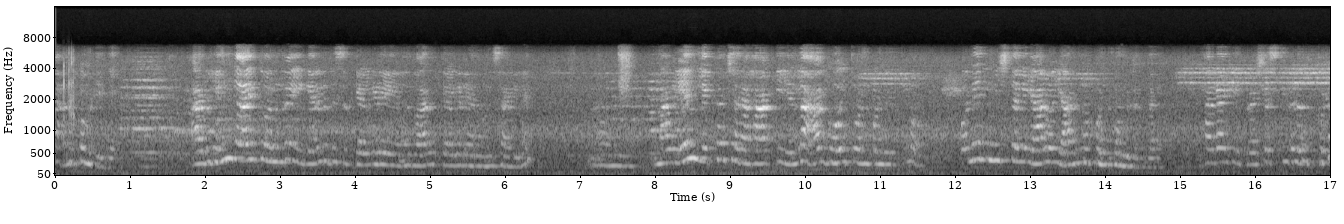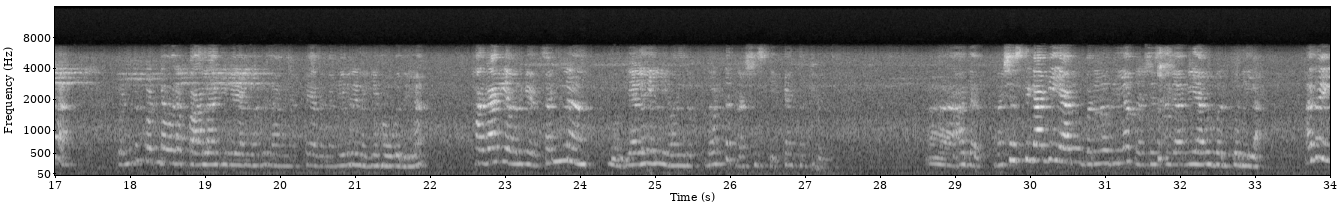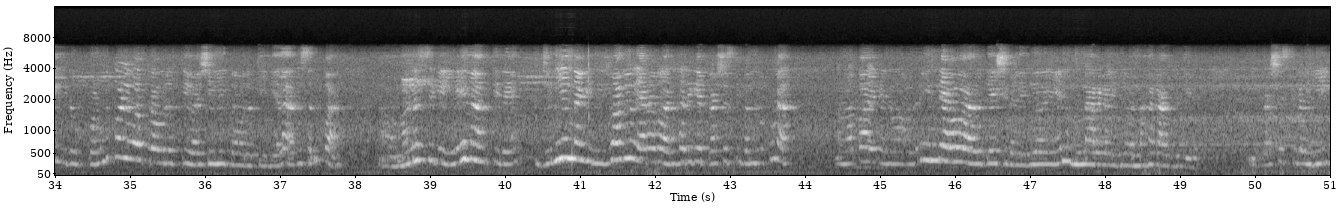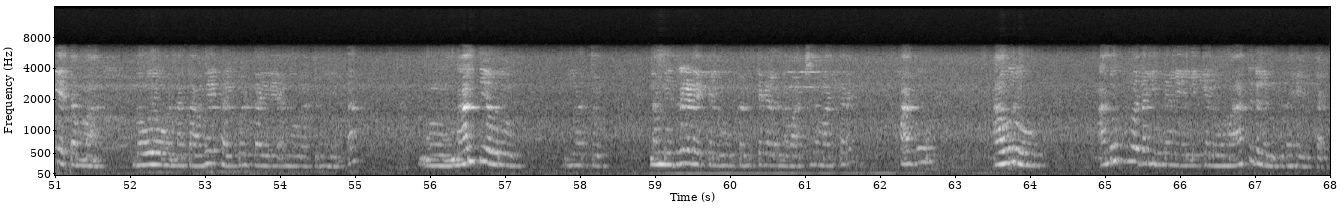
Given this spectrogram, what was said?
ಅನ್ಕೊಂಡ್ಬಿಟ್ಟಿದ್ದೆ ಅದು ಹೆಂಗಾಯ್ತು ಅಂದ್ರೆ ಈಗ ಎರಡು ದಿವಸದ ಕೆಳಗಡೆ, ಒಂದು ವಾರದ ಕೆಳಗಡೆ ಅನೌನ್ಸ್ ಆಗಿದೆ ನಾವೇನು ಲೆಕ್ಕಾಚಾರ ಹಾಕಿ ಎಲ್ಲ ಆಗಿ ಹೋಯ್ತು ಅನ್ಕೊಂಡಿರ್ತೀವೋ, ಕೊನೆ ನಿಮಿಷದಲ್ಲಿ ಯಾರೋ ಯಾರನ್ನೂ ಕೊಂಡ್ಕೊಂಡ್ಬಿಟ್ಟಿರ್ತಾರೆ. ಹಾಗಾಗಿ ಪ್ರಶಸ್ತಿಗಳು ಕೂಡ ಕೊಂಡುಕೊಂಡವರ ಪಾಲಾಗಿವೆ ಅನ್ನೋದು ನಾನು ಮತ್ತೆ ಅದನ್ನ ವಿವರಣೆಗೆ ಹೋಗೋದಿಲ್ಲ. ಹಾಗಾಗಿ ಅವರಿಗೆ ಸಣ್ಣ ಎಳೆಯಲ್ಲಿ ಒಂದು ದೊಡ್ಡ ಪ್ರಶಸ್ತಿ ಕೈತಪ್ಪಿದೆ ಅದ, ಪ್ರಶಸ್ತಿಗಾಗಿ ಯಾರು ಬರೆಯೋದಿಲ್ಲ ಪ್ರಶಸ್ತಿಗಾಗಿ ಯಾರು ಬದುಕೋದಿಲ್ಲ ಆದರೆ ಇದು ಕೊಂಡುಕೊಳ್ಳುವ ಪ್ರವೃತ್ತಿ ವಶೀಲಿ ಪ್ರವೃತ್ತಿ ಇದೆಯಲ್ಲ, ಅದು ಸ್ವಲ್ಪ ಮನಸ್ಸಿಗೆ ಏನಾಗ್ತಿದೆ, ಜುನಿಯನ್ನಾಗಿ ನಿಜವಾಗ್ಲೂ ಯಾರು ಅರ್ಹರಿಗೆ ಪ್ರಶಸ್ತಿ ಬಂದರೂ ಕೂಡ ಅಪಾಯ ಏನು ಅದ್ರ ಹಿಂದೆ ಯಾವ ದೇಶಗಳಿದೆಯೋ ಏನು ಹುನ್ನಾರಗಳಿದೆಯೋ ಅನ್ನೋ ಹಾಗಾಗ್ಬಿಟ್ಟಿದೆ. ಈ ಪ್ರಶಸ್ತಿಗಳು ಹೀಗೆ ತಮ್ಮ ಗೌರವವನ್ನು ತಾವೇ ಕಳ್ಕೊಳ್ತಾ ಇವೆ ಅನ್ನೋ ಮಾತನ್ನು ಹೇಳ್ತಾ ಅವರು ಇವತ್ತು ನಮ್ಮ ಎದುರುಗಡೆ ಕೆಲವು ಕವಿತೆಗಳನ್ನು ವಾಚನ ಮಾಡ್ತಾರೆ. ಹಾಗೂ ಅವರು ಅನುಭವದ ಹಿನ್ನೆಲೆಯಲ್ಲಿ ಕೆಲವು ಮಾತುಗಳನ್ನು ಕೂಡ ಹೇಳ್ತಾರೆ.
